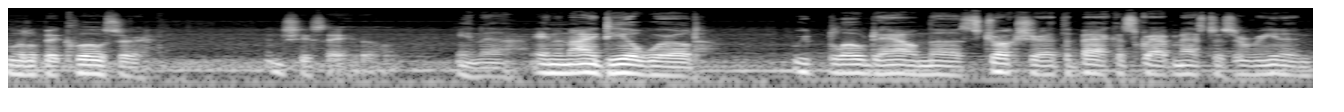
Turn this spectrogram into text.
a little bit closer, and she say, oh, "In a in an ideal world, we'd blow down the structure at the back of Scrapmaster's arena and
